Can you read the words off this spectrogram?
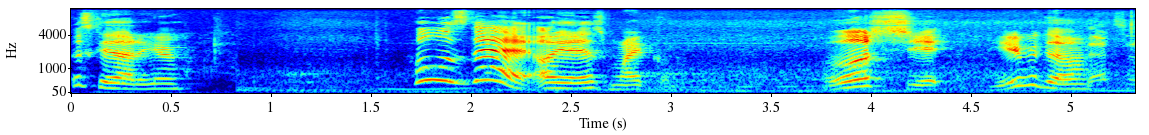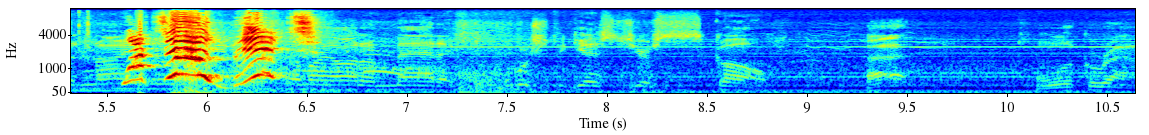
Let's get out of here. Who is that? Oh yeah, that's Michael. Oh shit. Here we go. That's a nine Watch out, bitch! Semi-automatic pushed against your skull. Uh, look around.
